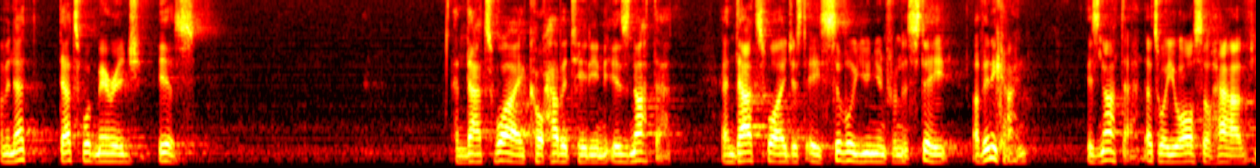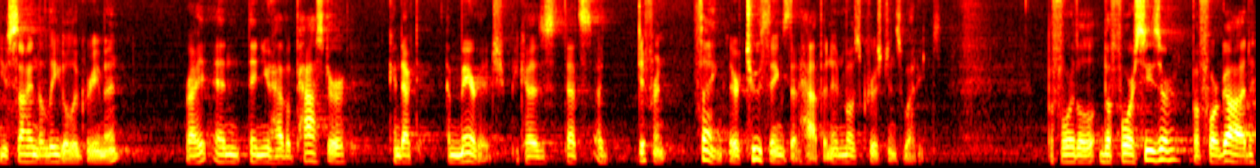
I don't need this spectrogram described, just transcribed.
I mean, that, that's what marriage is. And that's why cohabitating is not that. And that's why just a civil union from the state of any kind is not that. That's why you also have, you sign the legal agreement, right? And then you have a pastor conduct a marriage because that's a different thing. There are two things that happen in most Christians' weddings. Before, the, before Caesar, before God,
